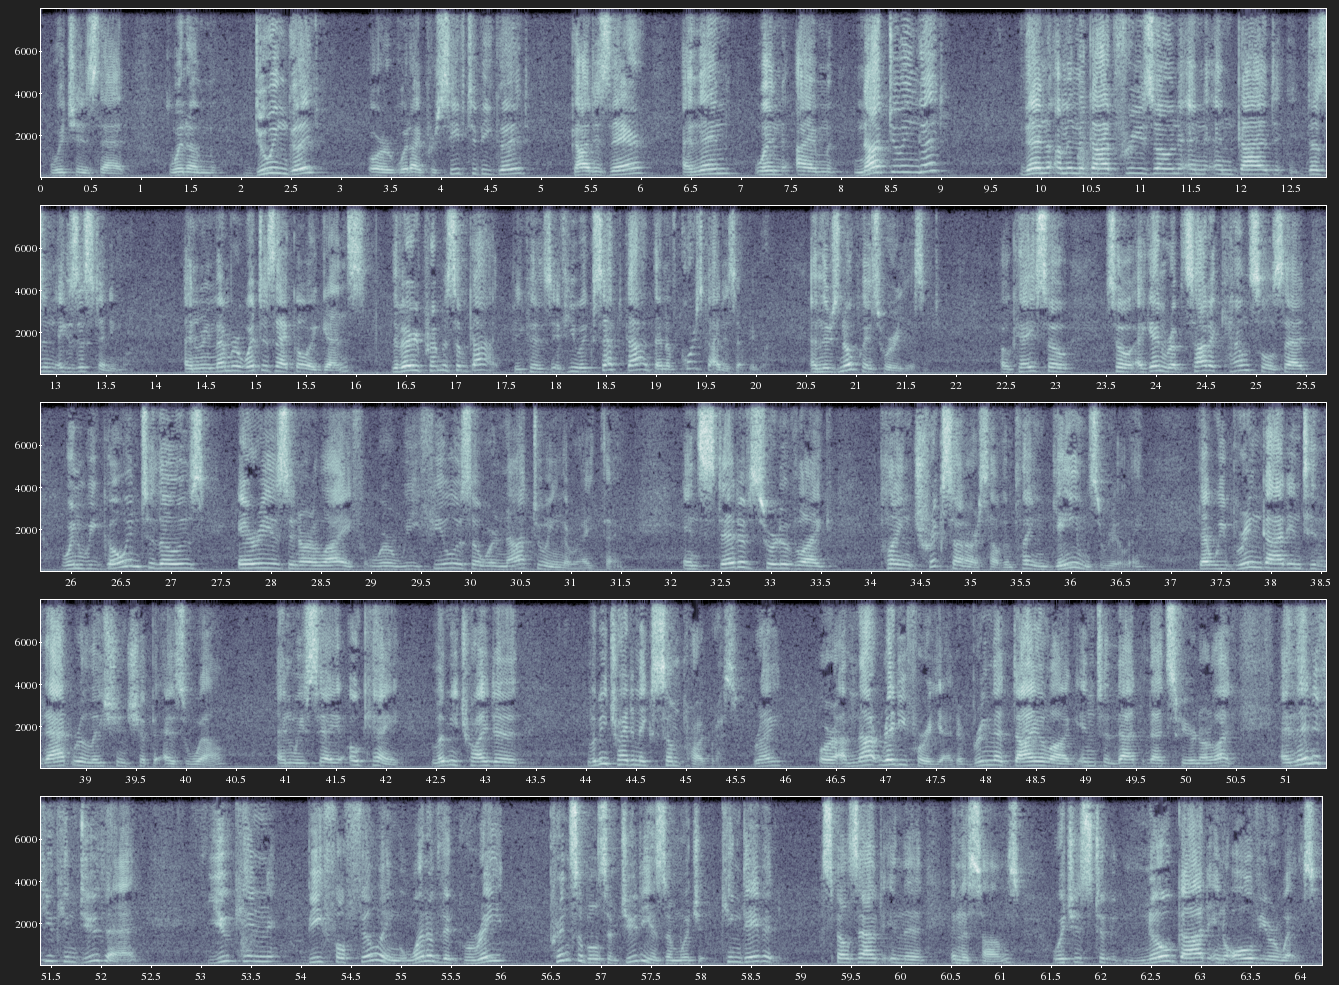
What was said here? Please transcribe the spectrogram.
which is that when I'm doing good, or what I perceive to be good, God is there. And then when I'm not doing good, then I'm in the God free zone and, and God doesn't exist anymore. And remember, what does that go against? The very premise of God. Because if you accept God, then of course God is everywhere. And there's no place where He isn't. Okay, so so again, Reb counsels that when we go into those areas in our life where we feel as though we're not doing the right thing, instead of sort of like playing tricks on ourselves and playing games, really, that we bring God into that relationship as well, and we say, okay, let me try to let me try to make some progress, right? Or I'm not ready for it yet, or bring that dialogue into that, that sphere in our life. And then if you can do that, you can be fulfilling one of the great principles of Judaism, which King David spells out in the, in the Psalms, which is to know God in all of your ways.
